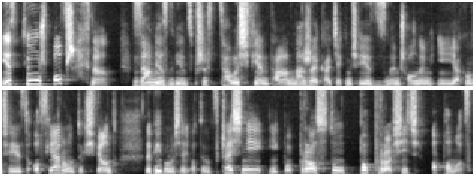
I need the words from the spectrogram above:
jest już powszechna. Zamiast więc przez całe święta narzekać, jakim się jest zmęczonym i jaką się jest ofiarą tych świąt, lepiej pomyśleć o tym wcześniej i po prostu poprosić o pomoc.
